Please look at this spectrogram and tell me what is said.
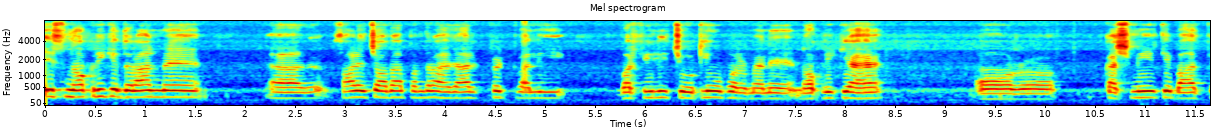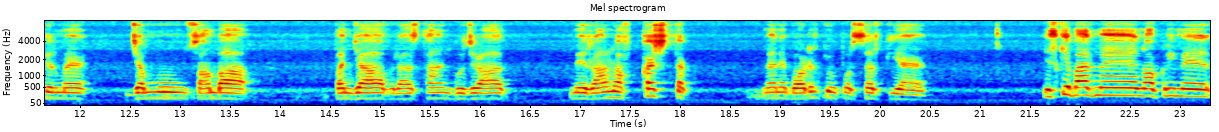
इस नौकरी के दौरान मैं साढ़े चौदह पंद्रह हज़ार फिट वाली बर्फीली चोटियों पर मैंने नौकरी किया है और कश्मीर के बाद फिर मैं जम्मू, सांबा, पंजाब, राजस्थान, गुजरात में रान ऑफ़ कच्छ तक मैंने बॉर्डर के ऊपर सर्व किया है। इसके बाद मैं नौकरी में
